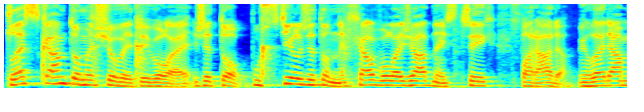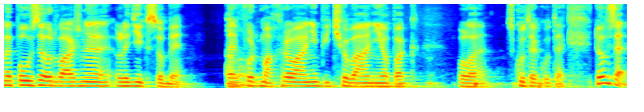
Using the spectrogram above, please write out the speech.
tleskám Tomešovi, ty vole, že to pustil, že to nechal, vole, žádnej střih, paráda. My hledáme pouze odvážné lidi k sobě. To je furt machrování, píčování a pak, vole, skutek utek. Dobře,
